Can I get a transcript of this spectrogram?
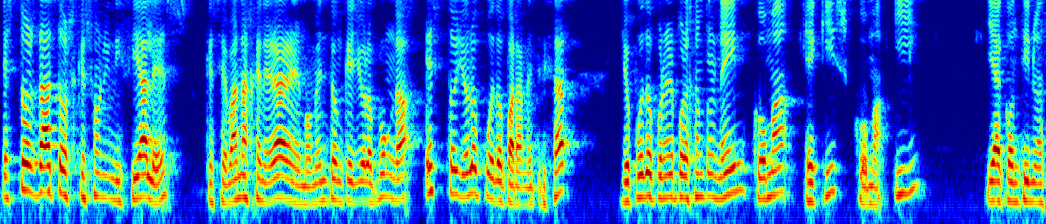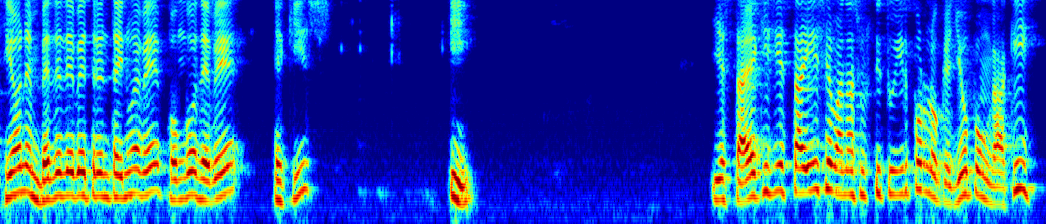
estos datos que son iniciales, que se van a generar en el momento en que yo lo ponga, esto yo lo puedo parametrizar. Yo puedo poner, por ejemplo, name, x, y, y a continuación, en vez de db39, pongo dbx, y y esta x y esta y se van a sustituir por lo que yo ponga aquí,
